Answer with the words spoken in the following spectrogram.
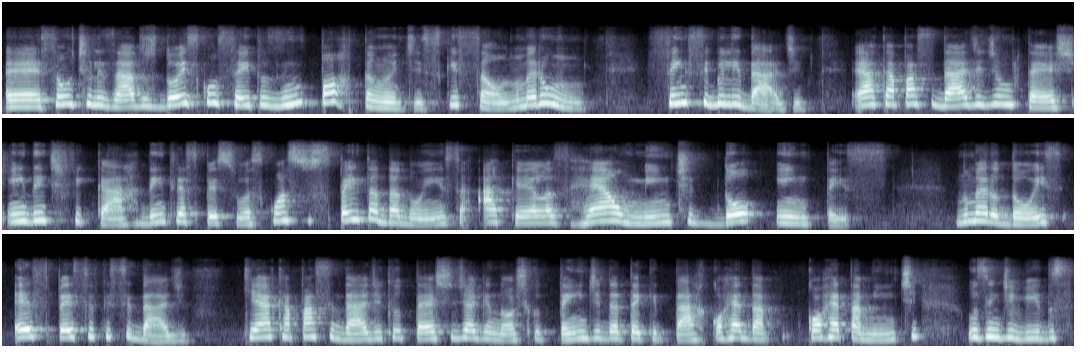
é, são utilizados dois conceitos importantes, que são, número um, sensibilidade. É a capacidade de um teste em identificar, dentre as pessoas com a suspeita da doença, aquelas realmente doentes. Número dois, especificidade, que é a capacidade que o teste diagnóstico tem de detectar correta, corretamente os indivíduos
